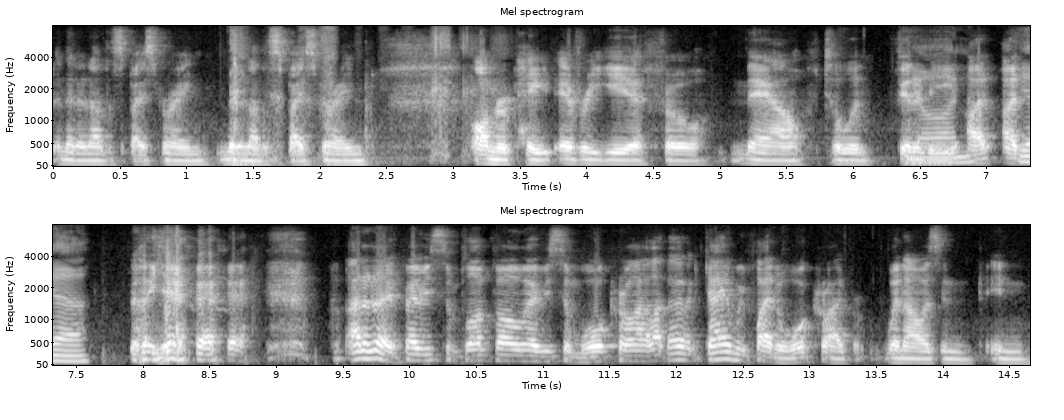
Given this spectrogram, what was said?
and then another Space Marine, and then another Space Marine on repeat every year for now till infinity, I, I, yeah. yeah, I don't know. Maybe some Blood Bowl, maybe some Warcry. Like the game we played a Warcry when I was in, in,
